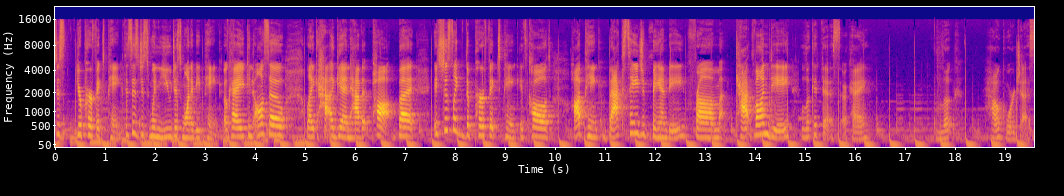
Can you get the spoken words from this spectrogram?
just your perfect pink. This is just when you just wanna be pink, okay? You can also like, ha again, have it pop, but it's just like the perfect pink. It's called Hot Pink Backstage Bambi from Kat Von D. Look at this, okay? Look how gorgeous.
